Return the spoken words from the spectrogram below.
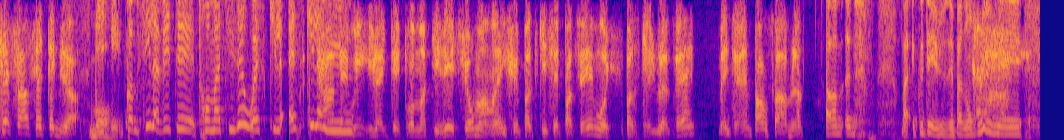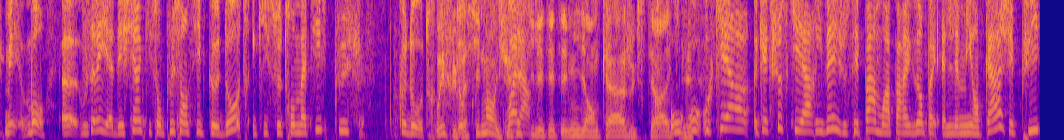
C'est ça, c'est exact. Bon, Et- et comme s'il avait été traumatisé ou est-ce qu'il est-ce qu'il a Ah, eu une... oui, il a été traumatisé, sûrement. Hein. Je sais pas ce qui s'est passé, moi je sais pas ce qu'il lui a fait, mais c'est impensable. Hein. Ah, euh, bah, écoutez, je sais pas non plus, mais mais bon, euh, vous savez, il y a des chiens qui sont plus sensibles que d'autres et qui se traumatisent plus que d'autres. oui, plus Donc, facilement. Il suffit voilà. qu'il ait été mis en cage, etc. et Ou, ait- ou, ou qu'il y a quelque chose qui est arrivé, je sais pas moi par exemple, elle l'a mis en cage et puis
